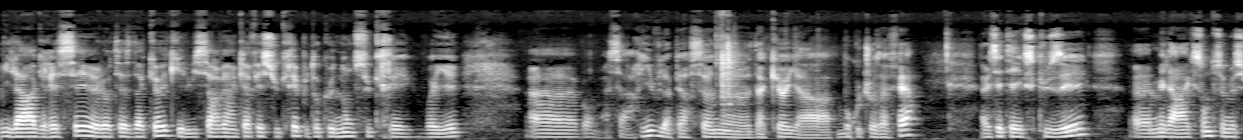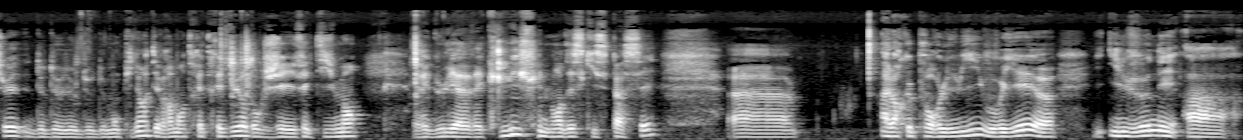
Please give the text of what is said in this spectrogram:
il a agressé l'hôtesse d'accueil qui lui servait un café sucré plutôt que non sucré. Vous voyez bon, ça arrive, la personne d'accueil a beaucoup de choses à faire. Elle s'était excusée, euh, mais la réaction de ce monsieur, de, mon client, était vraiment très très dure. Donc j'ai effectivement régulé avec lui, je lui ai demandé ce qui se passait. Euh, alors que pour lui, vous voyez, euh, il venait à,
